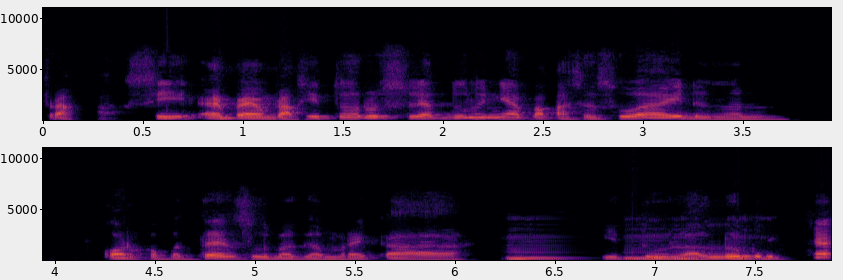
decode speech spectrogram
fraksi MPM fraksi itu harus lihat dulu ini apakah sesuai dengan core competence lembaga mereka. Hmm. Itu lalu hmm. berikutnya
